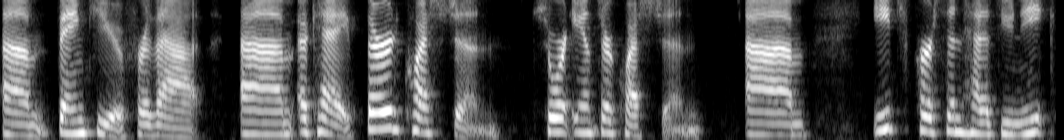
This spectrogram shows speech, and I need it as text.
Um, thank you for that. Um, okay, third question, short answer question. Um, each person has unique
